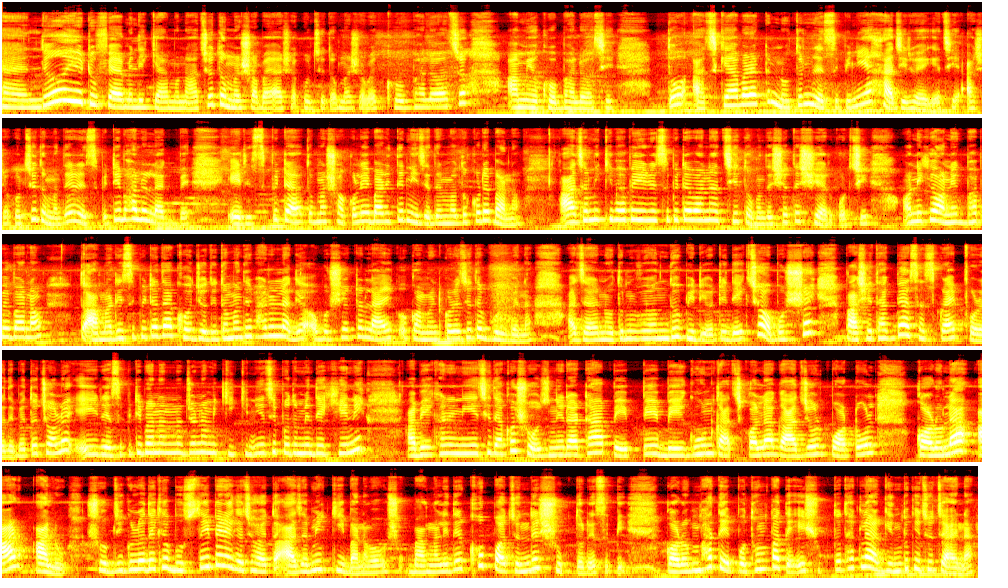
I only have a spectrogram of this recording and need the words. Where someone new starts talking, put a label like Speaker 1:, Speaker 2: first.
Speaker 1: Hello YouTube family, কেমন আছো? তোমরা সবাই আশা করছি তোমরা সবাই খুব ভালো আছো, আমিও খুব ভালো আছি। তো আজকে আবার একটা নতুন রেসিপি নিয়ে হাজির হয়ে গেছি। আশা করছি তোমাদের রেসিপিটি ভালো লাগবে। এই রেসিপিটা তোমরা সকলেই বাড়িতে নিজেদের মতো করে বানাও। আজ আমি কীভাবে এই রেসিপিটা বানাচ্ছি তোমাদের সাথে শেয়ার করছি। অনেকে অনেকভাবে বানাও। তো আমার রেসিপিটা দেখো, যদি তোমাদের ভালো লাগে, অবশ্যই একটা লাইক ও কমেন্ট করে যেতে ভুলবে না। আর যারা নতুন বন্ধু ভিডিওটি দেখছ, অবশ্যই পাশে থাকবে আর সাবস্ক্রাইব করে দেবে। তো চলো এই রেসিপিটি বানানোর জন্য আমি কী কী নিয়েছি প্রথমে দেখিয়ে নিই। আমি এখানে নিয়েছি দেখো সজনে ডাঁটা, পেঁপে, বেগুন, কাঁচকলা, গাজর, পটল, করলা আর আলু। সবজিগুলো দেখে বুঝতেই পেরে গেছো হয়তো আজ আমি কী বানাবো। বাঙালিদের খুব পছন্দের শুক্তো রেসিপি গরম ভাতে, প্রথম পাতে এই শুক্তো থাকলে আর কিন্তু কিছু চায় না।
